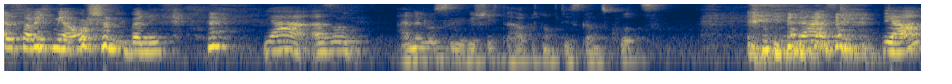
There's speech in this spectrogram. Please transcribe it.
Das habe ich mir auch schon überlegt. Ja, also, Eine lustige Geschichte habe ich noch, die ist ganz kurz. ja, gibt, ja,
